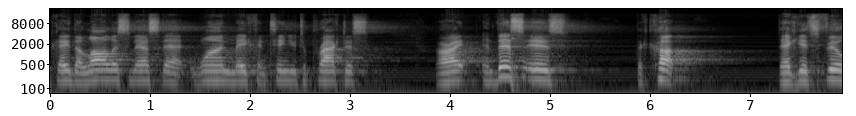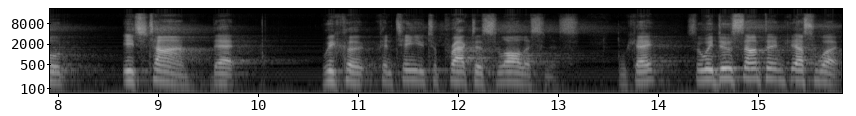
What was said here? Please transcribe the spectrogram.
okay, the lawlessness that one may continue to practice. All right? And this is the cup that gets filled each time that we could continue to practice lawlessness. Okay? So we do something, guess what?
